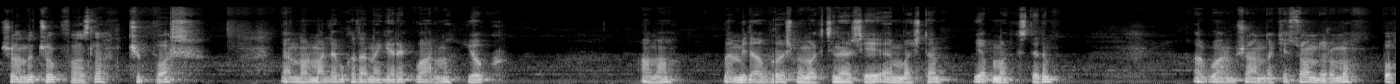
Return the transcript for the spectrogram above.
Şu anda çok fazla küp var. Yani normalde bu kadarına gerek var mı? Yok. Ama ben bir daha uğraşmamak için her şeyi en baştan yapmak istedim. Akvaryum şu andaki son durumu bu.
